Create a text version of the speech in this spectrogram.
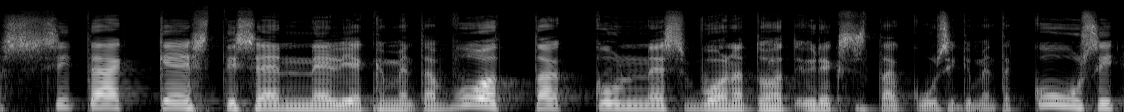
sitä kesti sen 40 vuotta, kunnes vuonna 1966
